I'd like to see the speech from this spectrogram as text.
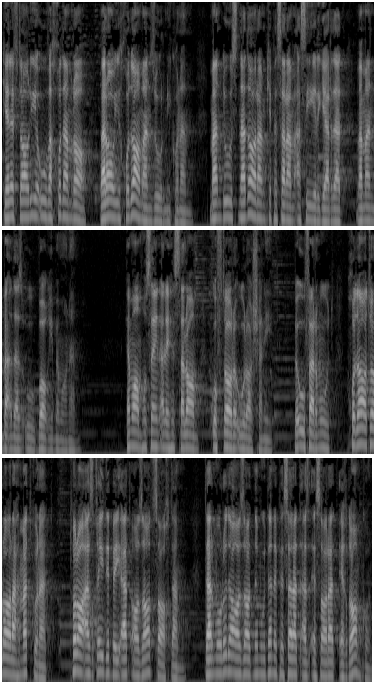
گرفتاری او و خودم را برای خدا منظور می کنم. من دوست ندارم که پسرم اسیر گردد و من بعد از او باقی بمانم. امام حسین علیه السلام گفتار او را شنید. به او فرمود خدا تو را رحمت کند تو را از قید بیعت آزاد ساختم. در مورد آزاد نمودن پسرت از اسارت اقدام کن.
